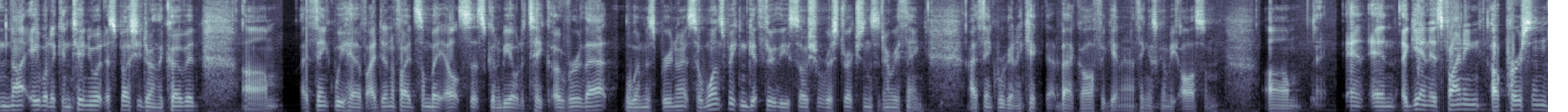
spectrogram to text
not able to continue it, especially during the COVID. Um, I think we have identified somebody else that's going to be able to take over that, the Women's Brew Night. So once we can get through these social restrictions and everything, I think we're going to kick that back off again. And I think it's going to be awesome. Um, and, and again, it's finding a person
